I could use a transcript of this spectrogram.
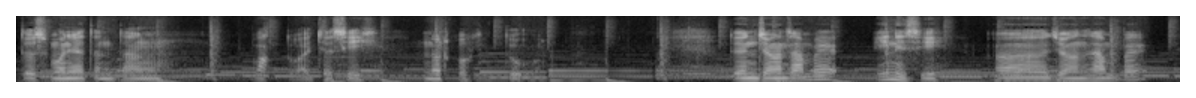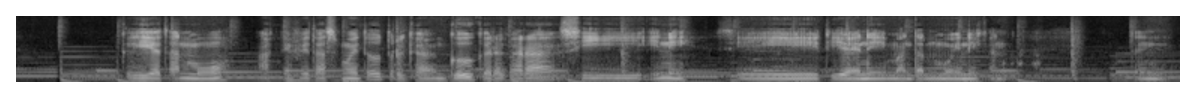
itu semuanya tentang waktu aja sih menurutku gitu. Dan jangan sampai ini sih uh, jangan sampai kegiatanmu aktivitasmu itu terganggu gara-gara si ini si dia ini mantanmu ini kan. Dan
